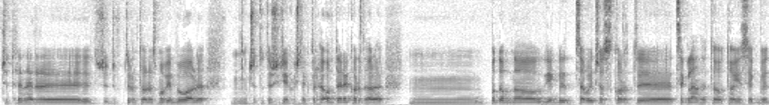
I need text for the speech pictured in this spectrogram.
czy trener, e, czy, w którym to rozmowie było, ale mm, czy to też jakoś tak trochę off the record, ale mm, podobno jakby cały czas korty ceglane to, to jest jakby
